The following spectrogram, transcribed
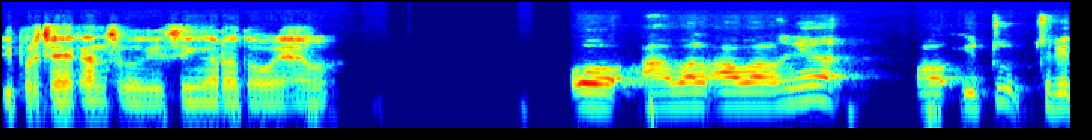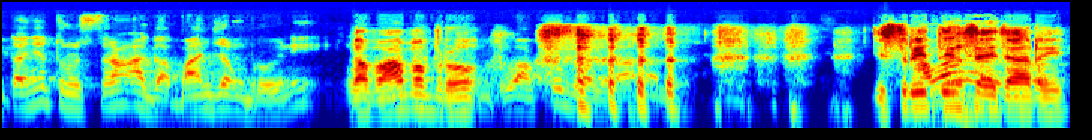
dipercayakan sebagai singer atau WL oh awal awalnya Oh itu ceritanya terus terang agak panjang bro ini. Gak apa-apa bro. Waktu berapa Justru itu yang saya cari.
